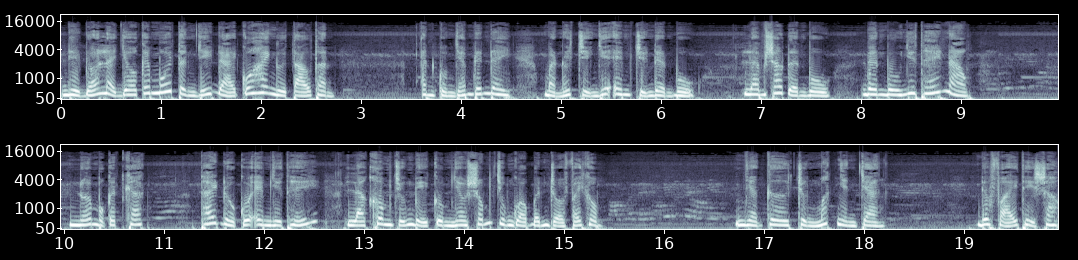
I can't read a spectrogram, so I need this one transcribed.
Điều đó là do cái mối tình vĩ đại của hai người tạo thành. Anh còn dám đến đây Mà nói chuyện với em chuyện đền bù. Làm sao đền bù? Đền bù như thế nào? Nói một cách khác, Thái độ của em như thế Là không chuẩn bị cùng nhau sống chung hòa bình rồi phải không? Nhà cơ trừng mắt nhìn chàng. Nếu phải thì sao?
